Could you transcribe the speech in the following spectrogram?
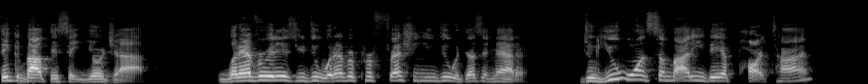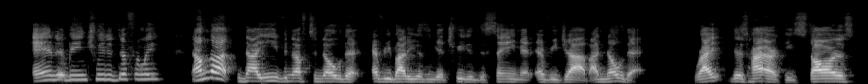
Think about this at your job. Whatever it is you do, whatever profession you do, it doesn't matter. Do you want somebody there part time and they're being treated differently? Now, I'm not naive enough to know that everybody doesn't get treated the same at every job. I know that, right? There's hierarchies. Stars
